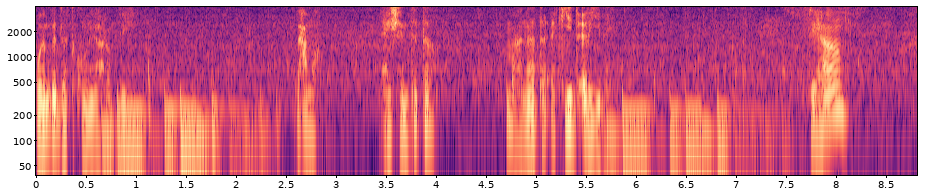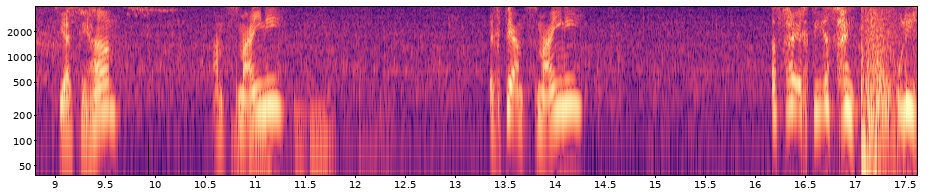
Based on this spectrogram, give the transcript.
وين بدها تكون يا ربي؟ العمى هي شنتتها معناتها أكيد قريبة. سهام؟ يا سهام عم تسمعيني؟ أختي عم تسمعيني؟ اصحي أختي اصحي. قولي.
